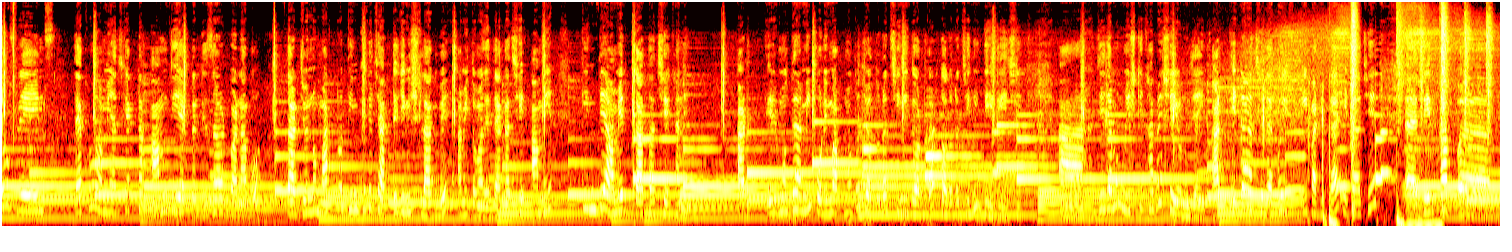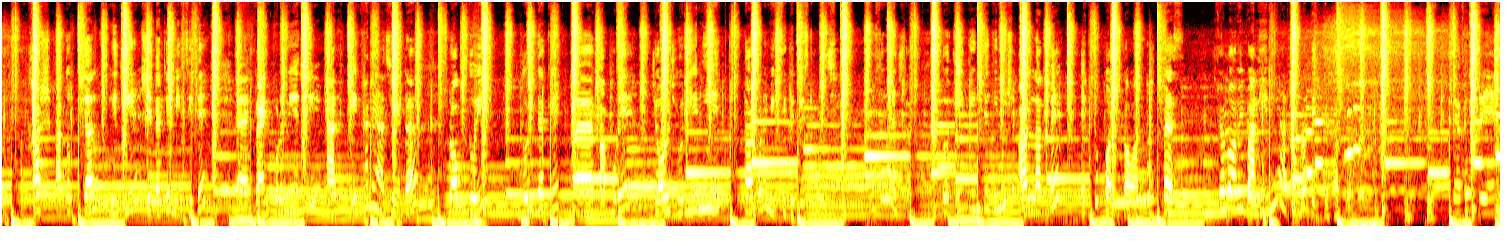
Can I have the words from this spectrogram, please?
Hello friends, দেখো আমি আজকে একটা আম দিয়ে একটা ডেজার্ট বানাবো। তার জন্য মাত্র তিন থেকে চারটে জিনিস লাগবে। আমি তোমাদের দেখাচ্ছি আমের, তিনটে আমের কাত আছে এখানে। আর এর মধ্যে আমি পরিমাপ মতো যতটা চিনি দরকার ততটা চিনি দিয়ে দিয়েছি। যে যেমন মিষ্টি খাবে সেই অনুযায়ী। আর এটা আছে দেখো এই- পাটিটায়, এটা আছে দেড় কাপ খাস আতপ চাল ভিজিয়ে সেটাকে মিক্সিতে গ্রাইন্ড করে নিয়েছি। আর এখানে আছে এটা টক দই দইটাকে কাপড়ে জল ঝরিয়ে নিয়ে তারপরে মিক্সিতে পেস্ট করেছি। বুঝতে পেরেছ? তো এই তিনটে জিনিস আর লাগবে একটু কর্নফ্লাওয়ার। ব্যাস, চলো আমি বানিয়ে নিই আর তোমরা দেখতে থাকো। দেখো ফ্রেন্ড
